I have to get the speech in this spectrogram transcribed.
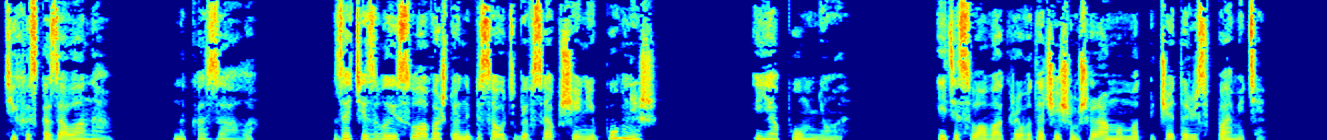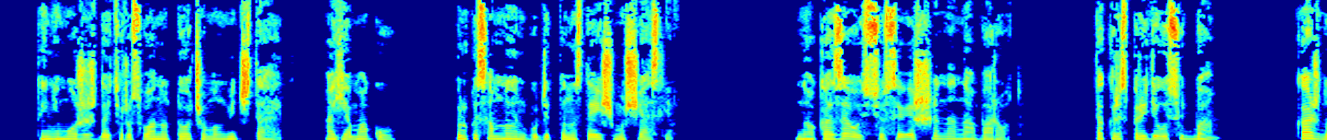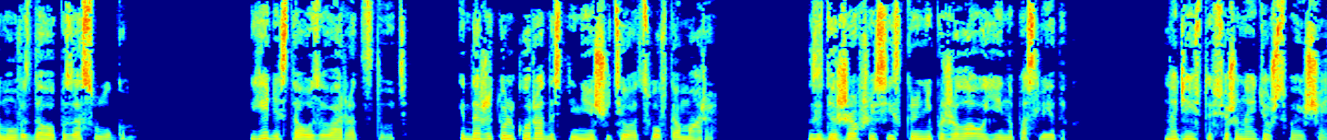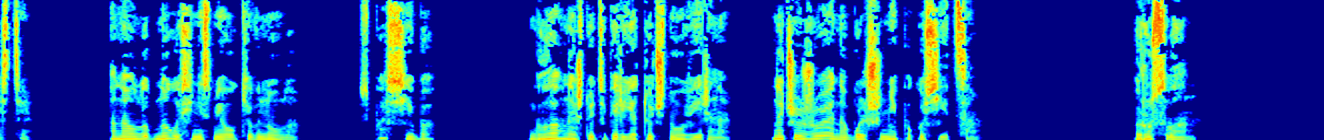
Тихо сказала она. Наказала. За те злые слова, что я написала тебе в сообщении, помнишь? Я помнила. Эти слова кровоточащим шрамом отпечатались в памяти. Ты не можешь дать Руслану то, о чем он мечтает. А я могу. Только со мной он будет по-настоящему счастлив. Но оказалось все совершенно наоборот. Так распорядилась судьба. Каждому воздала по заслугам. Я не стала злорадствовать. И даже только радости не ощутила от слов Тамары. Задержавшись, искренне пожелала ей напоследок. «Надеюсь, ты все же найдешь свое счастье». Она улыбнулась и несмело кивнула, Спасибо. Главное, что теперь я точно уверена, на чужое она больше не покусится. Руслан.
